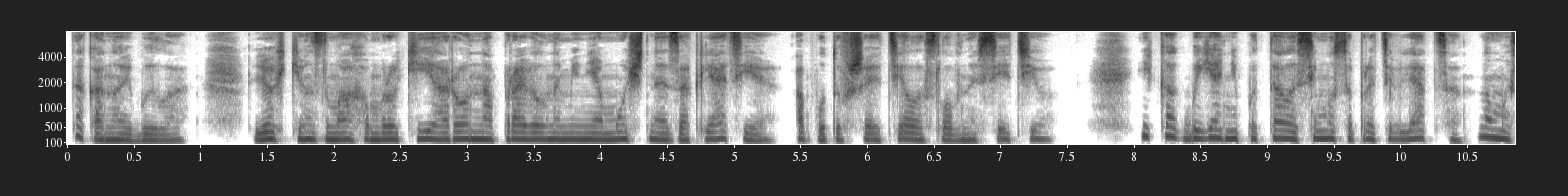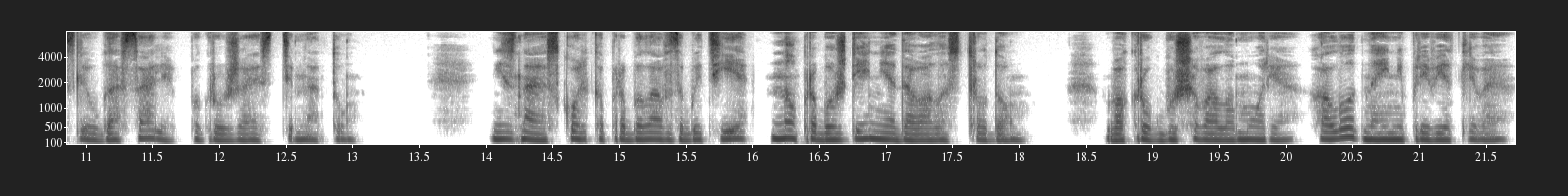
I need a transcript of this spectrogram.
Так оно и было. Легким взмахом руки Арон направил на меня мощное заклятие, опутавшее тело словно сетью. И как бы я ни пыталась ему сопротивляться, но мысли угасали, погружаясь в темноту. Не знаю, сколько пробыла в забытье, но пробуждение давалось трудом. Вокруг бушевало море, холодное и неприветливое.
